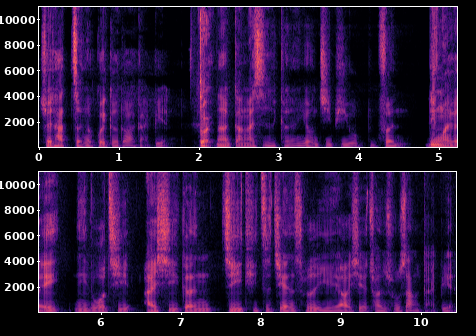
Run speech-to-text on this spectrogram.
所以它整个规格都要改变。对，那刚开始可能用 GPU 部分，另外一个哎，你逻辑 IC 跟记忆体之间是不是也要一些传输上的改变？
